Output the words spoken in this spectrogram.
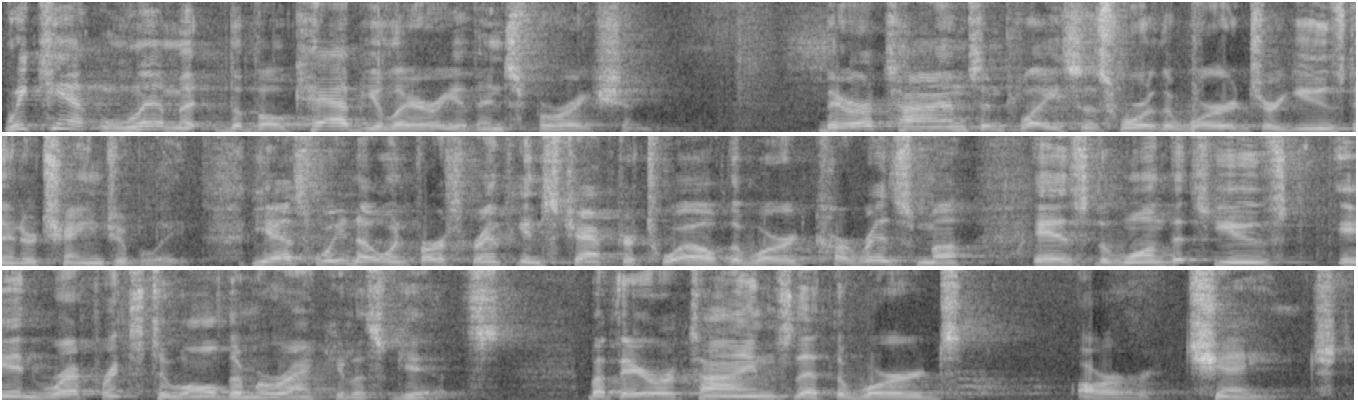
we can't limit the vocabulary of inspiration. There are times and places where the words are used interchangeably. Yes, we know in 1 Corinthians chapter 12 the word charisma is the one that's used in reference to all the miraculous gifts. But there are times that the words are changed,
